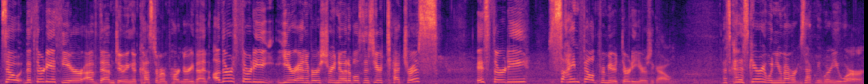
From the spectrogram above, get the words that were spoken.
So the 30th year of them doing a customer and partner event. Other 30 year anniversary notables this year, Tetris is 30. Seinfeld premiered 30 years ago. That's kind of scary when you remember exactly where you were.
